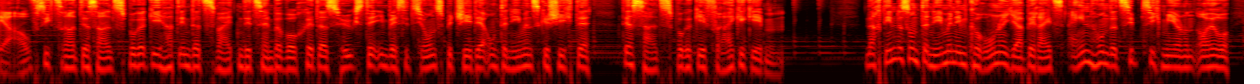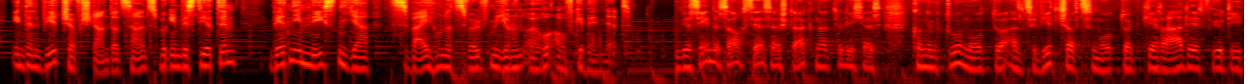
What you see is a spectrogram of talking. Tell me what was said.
Der Aufsichtsrat der Salzburger G hat in der zweiten Dezemberwoche das höchste Investitionsbudget der Unternehmensgeschichte der Salzburger G freigegeben. Nachdem das Unternehmen im Corona-Jahr bereits 170 Millionen Euro in den Wirtschaftsstandort Salzburg investierte, werden im nächsten Jahr 212 Millionen Euro aufgewendet. Wir sehen das auch sehr, sehr stark natürlich als Konjunkturmotor, als Wirtschaftsmotor, gerade für die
